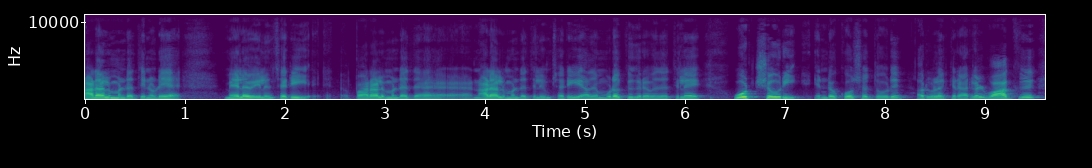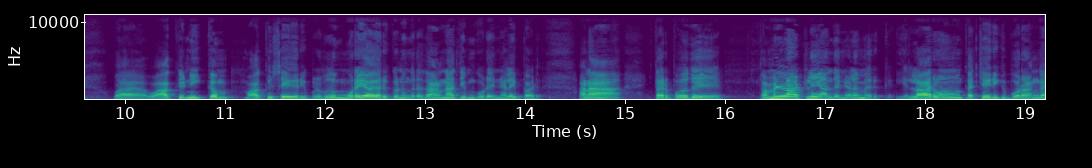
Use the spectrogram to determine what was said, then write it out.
நாடாளுமன்றத்தினுடைய மேலவையிலும் சரி பாராளுமன்ற நாடாளுமன்றத்திலும் சரி அதை முடக்குகிற விதத்தில் ஓட் ஷௌரி என்ற கோஷத்தோடு அவர்கள் வைக்கிறார்கள் வாக்கு வா- வாக்கு நீக்கம் வாக்கு சேகரிப்பு என்பது முறையாக இருக்கணுங்கிறது தான் அதிமுகவுடைய நிலைப்பாடு. ஆனால் தற்போது தமிழ்நாட்டிலையும் அந்த நிலைமை இருக்குது எல்லாரும் கச்சேரிக்கு போகிறாங்க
